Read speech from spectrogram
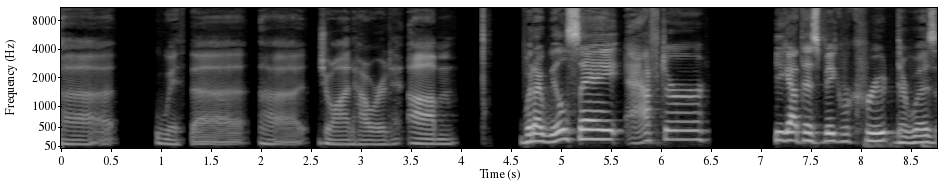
uh, with uh, uh, Juwan Howard. Um, what I will say after he got this big recruit, there was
